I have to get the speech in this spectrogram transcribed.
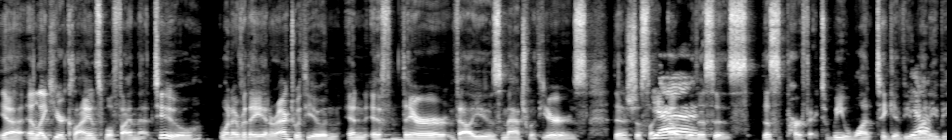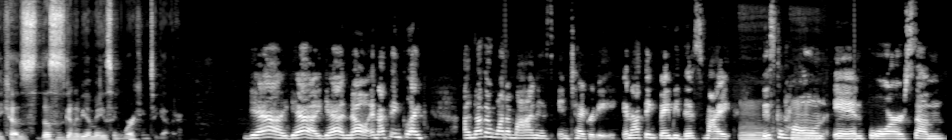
yeah and like your clients will find that too whenever they interact with you and and if their values match with yours then it's just like yes. oh well this is this is perfect we want to give you yeah. money because this is going to be amazing working together yeah yeah yeah no and i think like another one of mine is integrity and i think maybe this might mm, this can mm-hmm. hone mm-hmm. in for some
